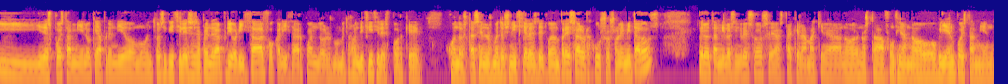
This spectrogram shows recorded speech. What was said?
y después también lo que he aprendido en momentos difíciles es aprender a priorizar, focalizar cuando los momentos son difíciles, porque cuando estás en los momentos iniciales de tu empresa los recursos son limitados, pero también los ingresos, eh, hasta que la máquina no, no está funcionando bien, pues también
